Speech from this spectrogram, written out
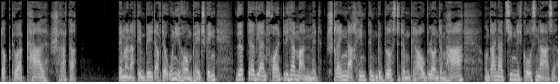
Dr. Karl Schratter. Wenn man nach dem Bild auf der Uni-Homepage ging, wirkte er wie ein freundlicher Mann mit streng nach hinten gebürstetem graublondem Haar und einer ziemlich großen Nase.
